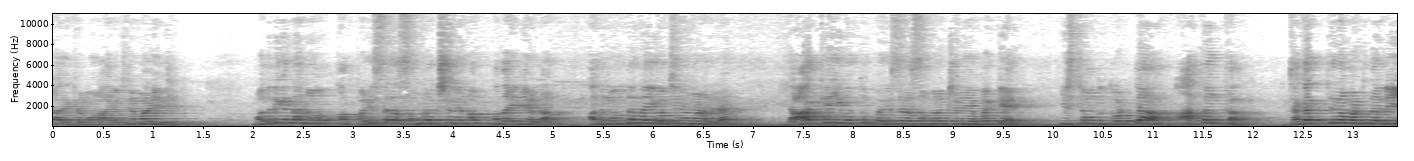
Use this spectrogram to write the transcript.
ಕಾರ್ಯಕ್ರಮವನ್ನು ಆಯೋಜನೆ ಮಾಡಿದ್ದೀವಿ. ಮೊದಲಿಗೆ ನಾನು ಆ ಪರಿಸರ ಸಂರಕ್ಷಣೆ ಅನ್ನೋ ಪದ ಇದೆಯಲ್ಲ ಅದನ್ನೊಂದನ್ನ ಯೋಚನೆ ಮಾಡಿದ್ರೆ ಯಾಕೆ ಇವತ್ತು ಪರಿಸರ ಸಂರಕ್ಷಣೆಯ ಬಗ್ಗೆ ಇಷ್ಟೊಂದು ದೊಡ್ಡ ಆತಂಕ ಜಗತ್ತಿನ ಮಟ್ಟದಲ್ಲಿ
